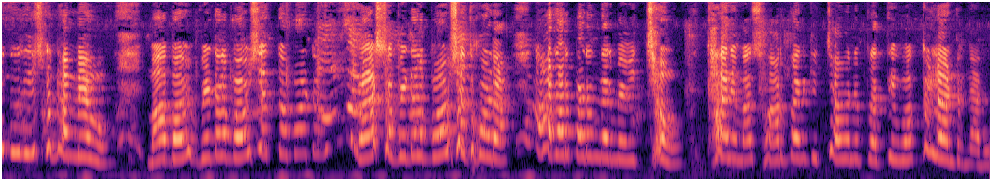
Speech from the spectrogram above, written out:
ఎందుకు తీసుకున్నాం మేము? మా భవి బిడ్డల భవిష్యత్తుతో పాటు రాష్ట్ర బిడ్డల భవిష్యత్తు కూడా. ఆధారపడి ఉందని మేము ఇచ్చాము కానీ మా స్వార్థానికి ఇచ్చామని ప్రతి ఒక్కళ్ళు అంటున్నారు.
